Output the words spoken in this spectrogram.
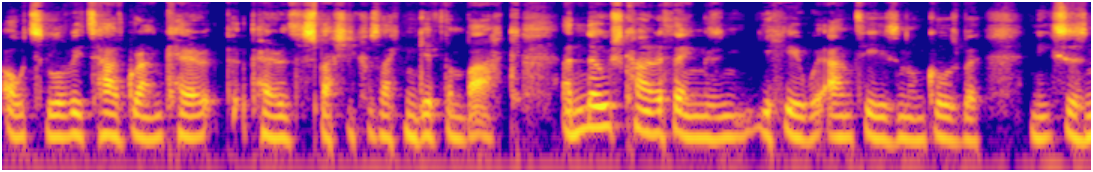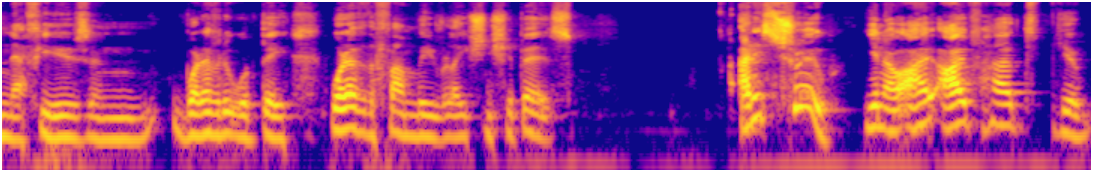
oh it's lovely to have grandparents especially because I can give them back and those kind of things and you hear with aunties and uncles but nieces and nephews and whatever it would be whatever the family relationship is and it's true. You know, I, I've had you know,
